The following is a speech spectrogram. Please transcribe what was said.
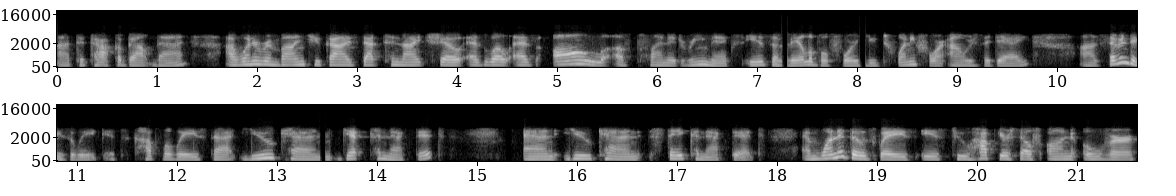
Uh, to talk about that. I want to remind you guys that tonight's show, as well as all of Planet Remix, is available for you 24 hours a day, uh, seven days a week. It's a couple of ways that you can get connected and you can stay connected. And one of those ways is to hop yourself on over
